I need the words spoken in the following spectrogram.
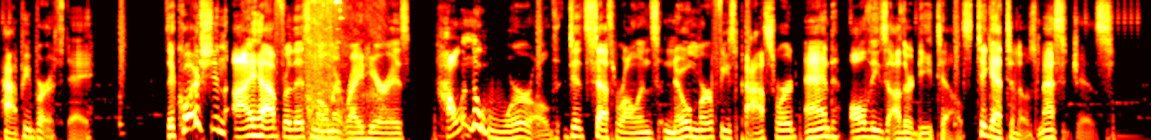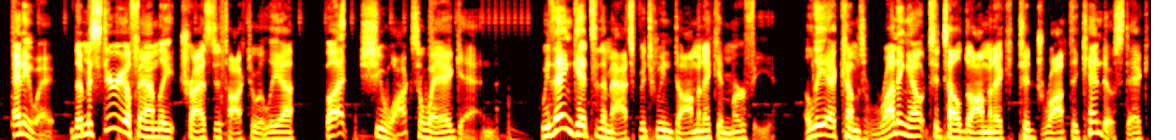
happy birthday. The question I have for this moment right here is how in the world did Seth Rollins know Murphy's password and all these other details to get to those messages? Anyway, the Mysterio family tries to talk to Aaliyah, but she walks away again. We then get to the match between Dominik and Murphy. Aaliyah comes running out to tell Dominik to drop the kendo stick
